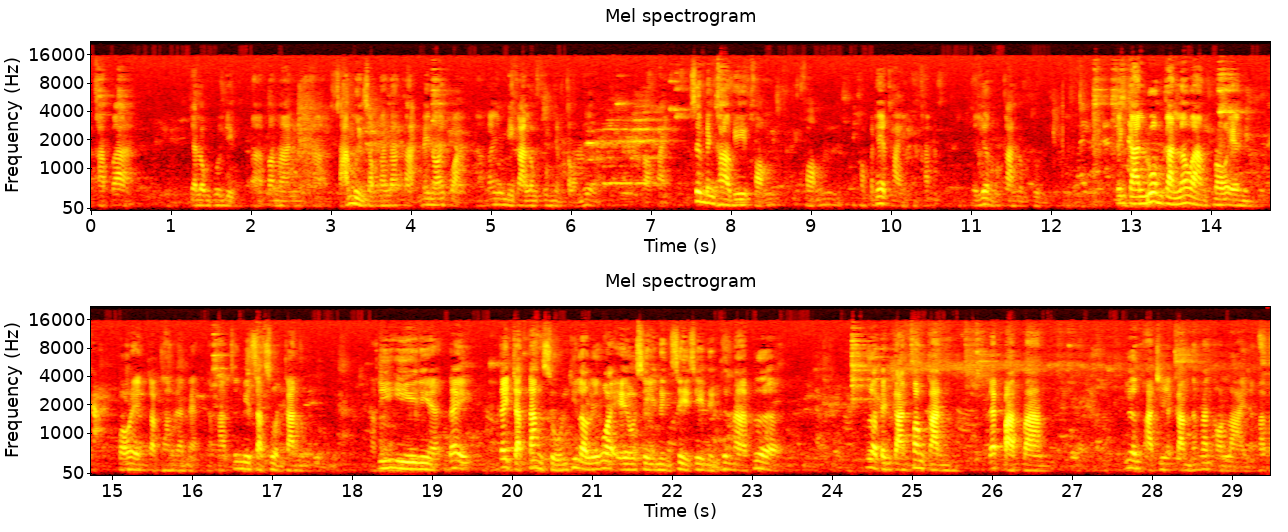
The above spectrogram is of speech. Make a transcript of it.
นะครับว่า จะลงทุนอีกประมาณสามหมื่นสองพันล้านบาทไม่น้อยกว่านะแล้วยังมีการลงทุนอย่างต่อเนื่องต่อไป ซึ่งเป็นข่าวดีของของของประเทศไทยนะครับ ในเรื่องของการลงทุน เป็นการร่วมกันระหว่าง Pro N Pro N กับทาง d a m a c นะครับ ซึ่งมีสัดส่วนการลงทุน DE เนี่ยได้ได้จัดตั้งศูนย์ที่เราเรียกว่า AOC 1441 ขึ้นมาเพื่อเพื่อเป็นการป้องกันและปราบปราม เรื่องอาชญากรรมทั้งด้านออนไลน์นะครับ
